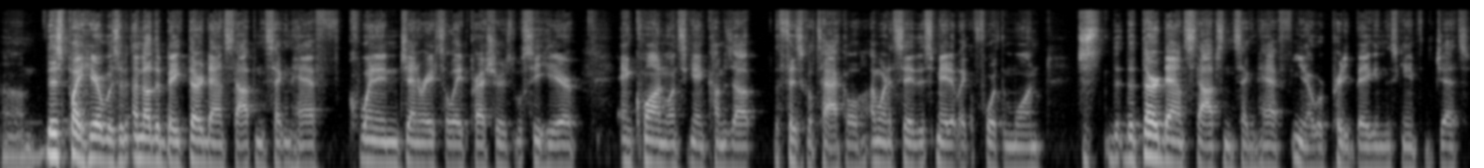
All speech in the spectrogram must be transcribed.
Um, this play here was another big third down stop in the second half. Quinnen generates the late pressures. We'll see here. And Kwon once again comes up, the physical tackle. I want to say this made it like a fourth and one. Just the, the third down stops in the second half, you know, were pretty big in this game for the Jets.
